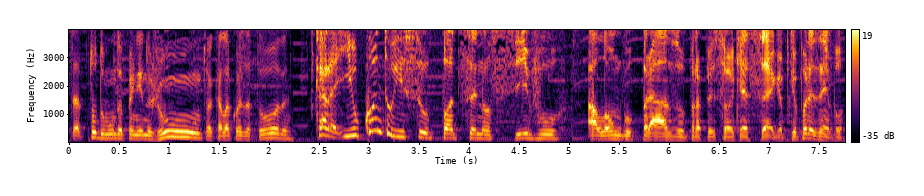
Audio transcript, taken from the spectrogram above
tá todo mundo aprendendo junto, aquela coisa toda. Cara, e o quanto isso pode ser nocivo a longo prazo pra pessoa que é cega? Porque, por exemplo,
